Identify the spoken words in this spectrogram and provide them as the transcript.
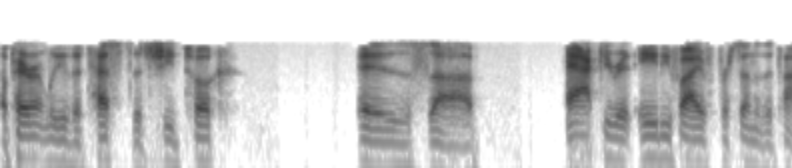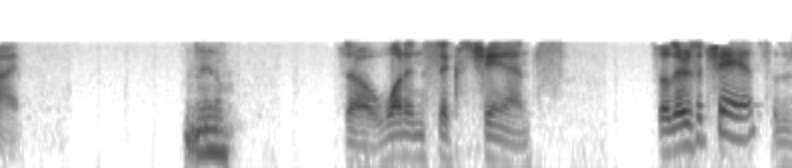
apparently the test that she took is uh, accurate 85% of the time. Yeah. So one in six chance. So there's a chance. I'm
